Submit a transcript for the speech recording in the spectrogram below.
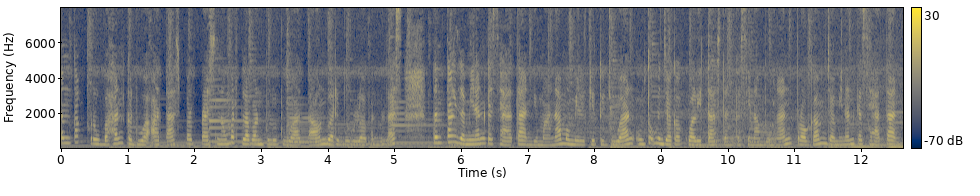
tentang perubahan kedua atas Perpres nomor 82 tahun 2018 tentang jaminan kesehatan di mana memiliki tujuan untuk menjaga kualitas dan kesinambungan program jaminan kesehatan.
